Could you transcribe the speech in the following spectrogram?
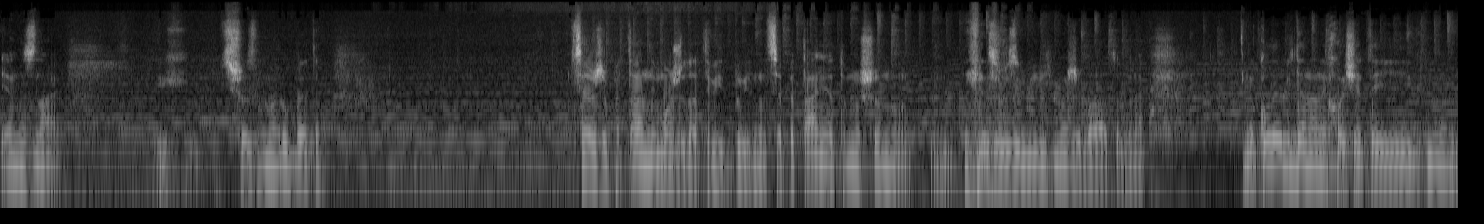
Я не знаю. Що з ними робити? Це вже питання. Не можу дати відповідь на це питання, тому що ну, не зрозуміють, може багато мене. Ну, коли людина не хоче, ти її ну,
